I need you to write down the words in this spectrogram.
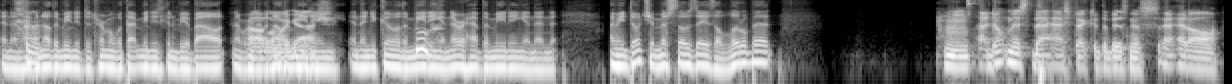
and then have another meeting to determine what that meeting is going to be about. And then we're going to oh, have another meeting and then you go to the meeting and never have the meeting. And then, I mean, don't you miss those days a little bit? Hmm, I don't miss that aspect of the business at all,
